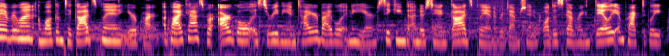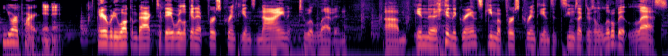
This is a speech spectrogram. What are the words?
Hi, everyone, and welcome to God's Plan Your Part, a podcast where our goal is to read the entire Bible in a year, seeking to understand God's plan of redemption while discovering daily and practically your part in it. Hey, everybody, welcome back. Today we're looking at 1 Corinthians 9 to 11. Um, in the in the grand scheme of 1 Corinthians, it seems like there's a little bit less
